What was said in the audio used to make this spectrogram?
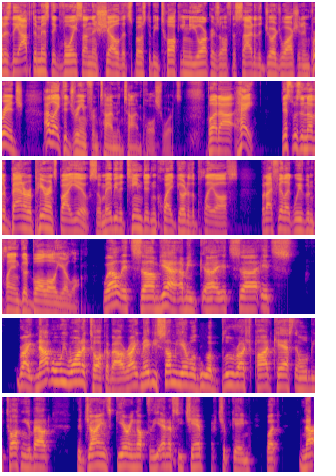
But as the optimistic voice on this show that's supposed to be talking New Yorkers off the side of the George Washington Bridge, I like to dream from time to time, Paul Schwartz. But uh, hey, this was another banner appearance by you. So maybe the team didn't quite go to the playoffs, but I feel like we've been playing good ball all year long. Well, it's um yeah, I mean uh, it's uh, it's Right. Not what we want to talk about, right? Maybe some year we'll do a Blue Rush podcast and we'll be talking about the Giants gearing up for the NFC championship game, not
